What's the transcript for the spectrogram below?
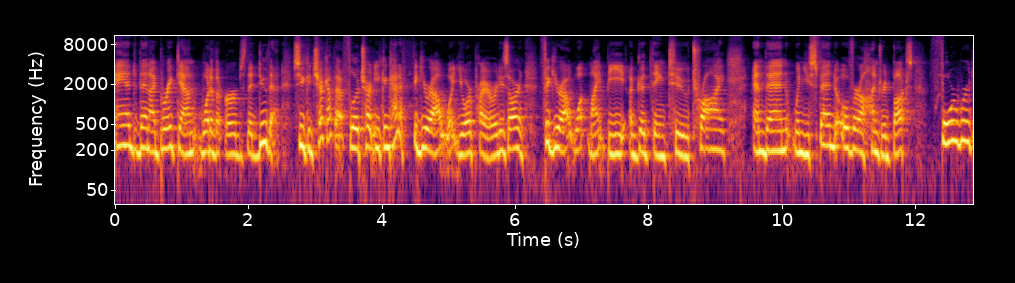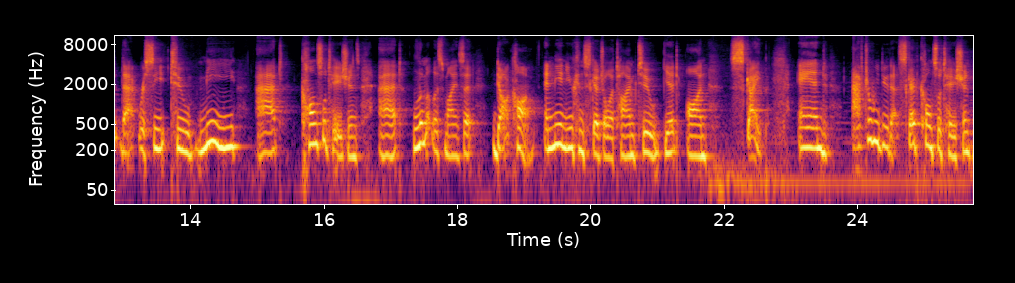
and then I break down what are the herbs that do that. So you can check out that flowchart and you can kind of figure out what your priorities are and figure out what might be a good thing to try. And then when you spend over a hundred bucks, forward that receipt to me at consultations at limitlessmindset.com. And me and you can schedule a time to get on Skype. And after we do that Skype consultation,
